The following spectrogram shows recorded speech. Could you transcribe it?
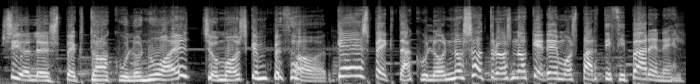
Si el espectáculo no ha hecho más que empezar. ¿Qué espectáculo? Nosotros no queremos participar en él.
